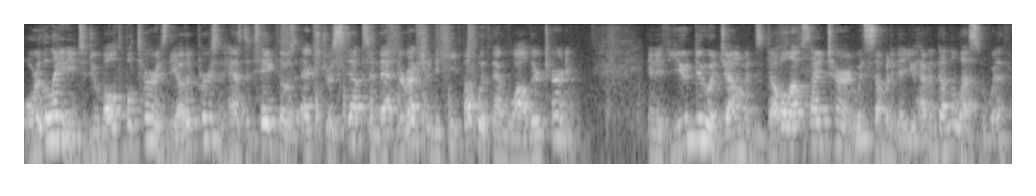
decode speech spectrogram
or the lady to do multiple turns, the other person has to take those extra steps in that direction to keep up with them while they're turning. And if you do a gentleman's double outside turn with somebody that you haven't done the lesson with,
